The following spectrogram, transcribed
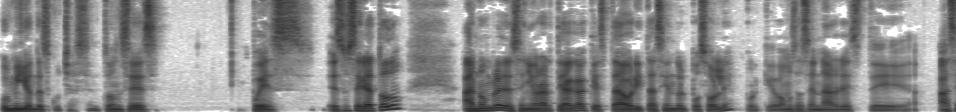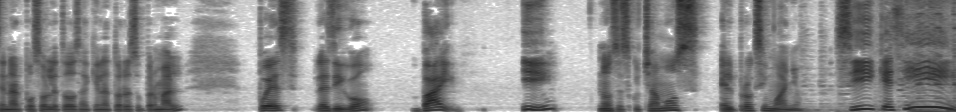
un millón de escuchas. Entonces, pues, eso sería todo a nombre del señor Arteaga que está ahorita haciendo el pozole, porque vamos a cenar este a cenar pozole todos aquí en la Torre Supermal, pues les digo bye y nos escuchamos el próximo año. Sí, que sí.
